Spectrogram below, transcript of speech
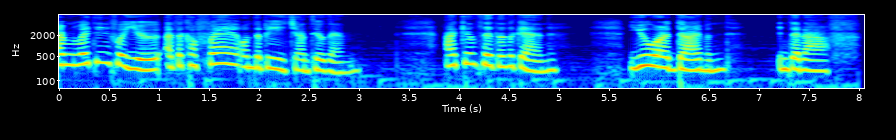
I'm waiting for you at the cafe on the beach until then. I can say that again. You are a diamond in the rough.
